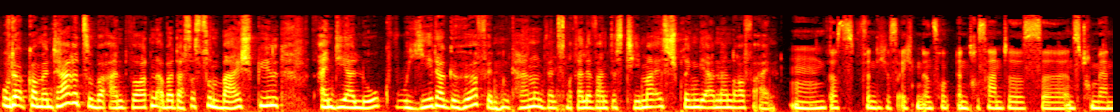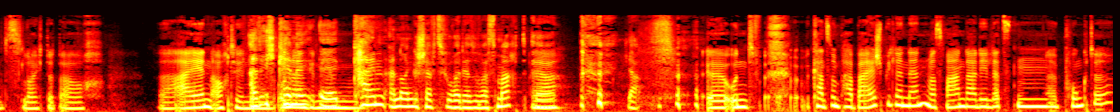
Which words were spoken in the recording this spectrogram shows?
oder Kommentare zu beantworten, aber das ist zum Beispiel ein Dialog, wo jeder Gehör finden kann und wenn es ein relevantes Thema ist, springen die anderen drauf ein. Mm, das finde ich ist echt ein interessantes äh, Instrument. Es leuchtet auch ein, auch den Also ich kenne äh, keinen anderen Geschäftsführer, der sowas macht. Ja. ja. Äh, und kannst du ein paar Beispiele nennen? Was waren da die letzten äh, Punkte?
